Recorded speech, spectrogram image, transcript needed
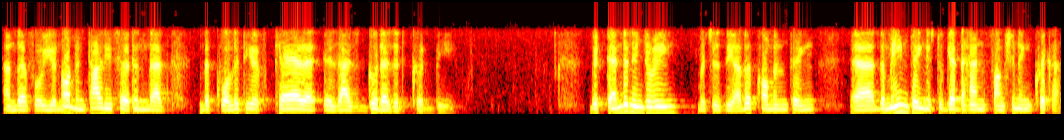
and therefore you're not entirely certain that the quality of care is as good as it could be. With tendon injury, which is the other common thing, uh, the main thing is to get the hand functioning quicker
